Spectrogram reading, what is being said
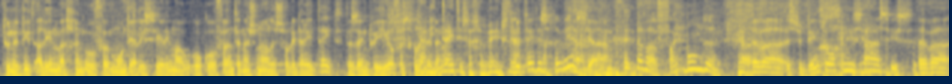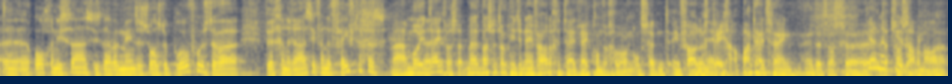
toen het niet alleen maar ging over mondialisering... maar ook over internationale solidariteit. Er zijn twee heel verschillende dingen. Ja, die tijd is er geweest. Die tijd is er geweest, ja. Er waren vakbonden. Er waren studentenorganisaties. Er waren uh, organisaties, daar waren mensen zoals de provo's. Er waren de generatie van de vijftigers. Maar een mooie uh, tijd was dat. Maar was het ook niet een eenvoudige tijd? Wij konden gewoon ontzettend eenvoudig nee. tegen apartheid zijn. Dat was, uh, ja, dat was allemaal...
